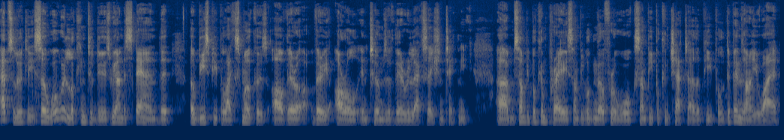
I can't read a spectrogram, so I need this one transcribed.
Absolutely. So what we're looking to do is we understand that obese people like smokers are very, very oral in terms of their relaxation technique. Um, some people can pray, some people can go for a walk, some people can chat to other people. It depends on how you're wired.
